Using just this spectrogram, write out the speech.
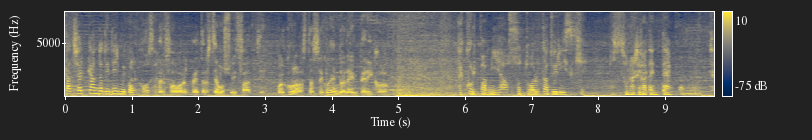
Sta cercando di dirmi qualcosa. Per favore, Petra, stiamo sui fatti. Qualcuno la sta seguendo e lei è in pericolo. È colpa mia, ho sottovalutato i rischi. Non sono arrivata in tempo a monte.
